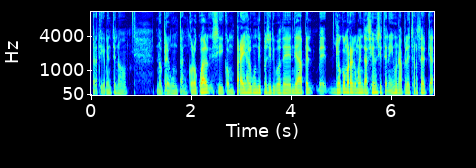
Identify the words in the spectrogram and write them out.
Prácticamente no, no preguntan. Con lo cual, si compráis algún dispositivo de, Apple, eh, yo como recomendación, si tenéis un Apple Store cerca,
